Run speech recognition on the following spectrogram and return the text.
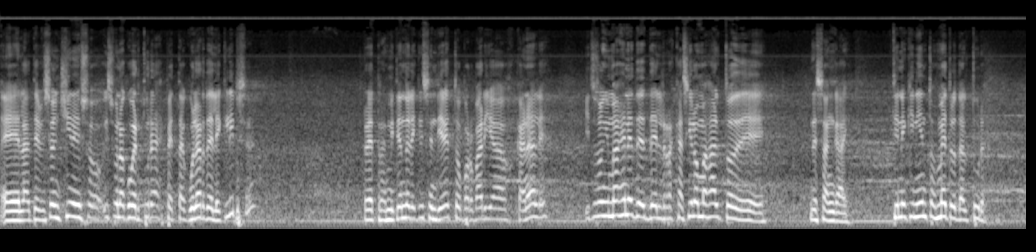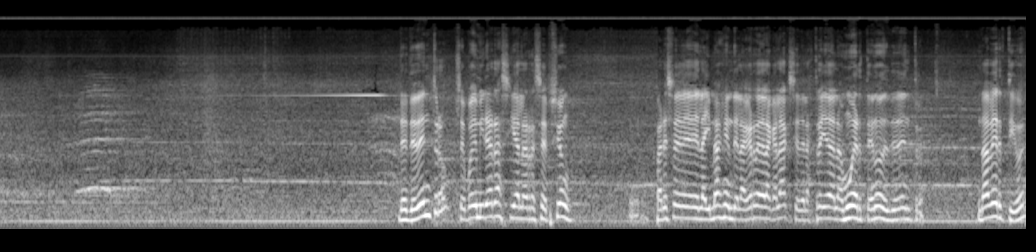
Eh, la televisión china hizo, hizo, una cobertura espectacular del eclipse, retransmitiendo el eclipse en directo por varios canales. Y estas son imágenes desde el rascacielos más alto de, de Shanghái. Tiene 500 metros de altura. Desde dentro se puede mirar hacia la recepción. Parece la imagen de la guerra de la galaxia, de la estrella de la muerte, ¿no? Desde dentro. Da vértigo, ¿eh?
